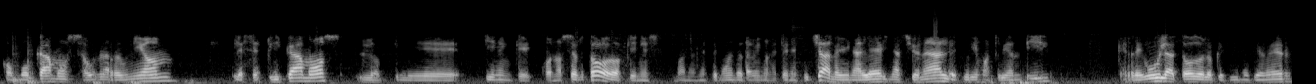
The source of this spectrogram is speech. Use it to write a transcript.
convocamos a una reunión, les explicamos lo que tienen que conocer todos, quienes, bueno, en este momento también nos estén escuchando. Hay una ley nacional de turismo estudiantil que regula todo lo que tiene que ver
